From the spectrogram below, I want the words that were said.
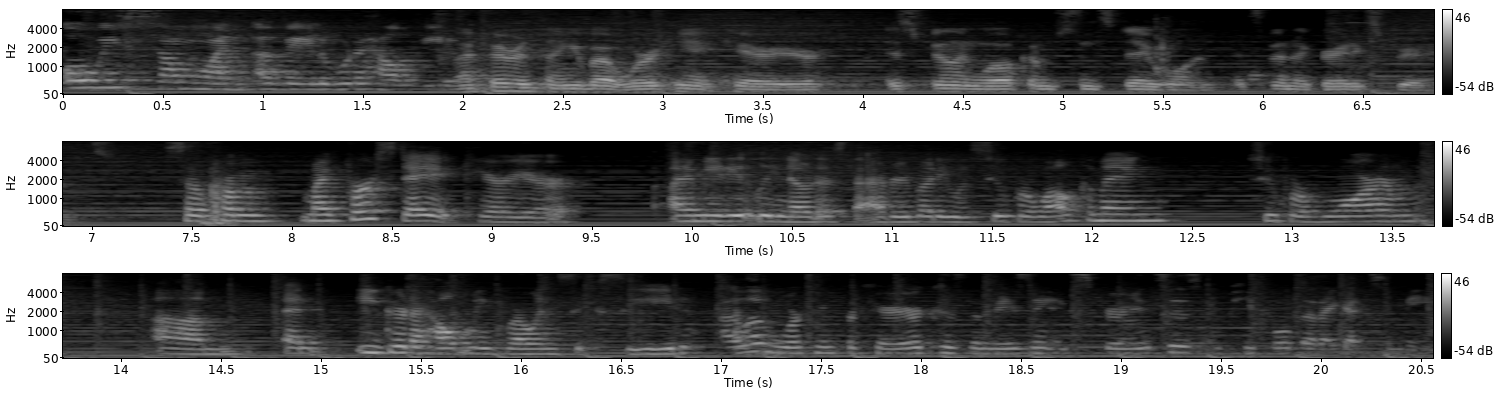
always someone available to help you. My favorite thing about working at Carrier is feeling welcome since day one. It's been a great experience. So from my first day at Carrier, I immediately noticed that everybody was super welcoming, super warm, um, and eager to help me grow and succeed. I love working for Carrier because the amazing experiences and people that I get to meet.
